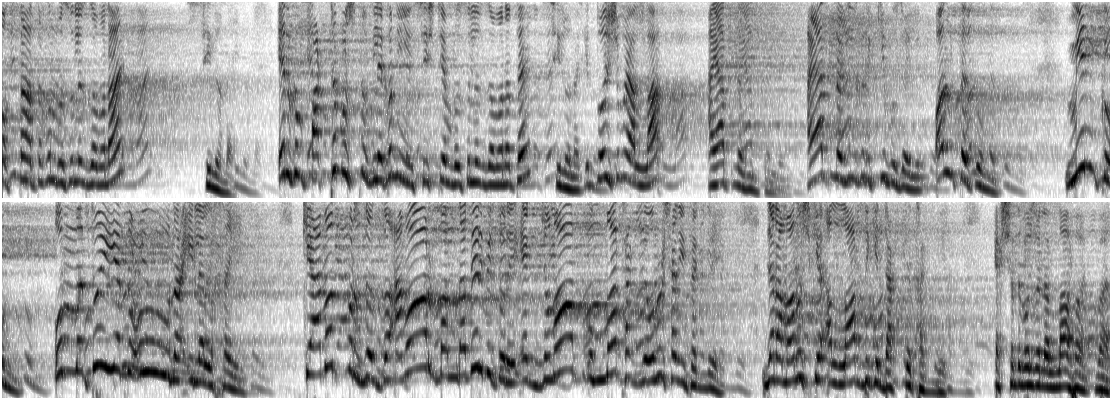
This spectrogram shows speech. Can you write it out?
বক্তা তখন রসুলের জমানায় ছিল না। এরকম পাঠ্যপুস্তক লেখনী সিস্টেম রসুলের জমানাতে ছিল না। কিন্তু ওই সময় আল্লাহ আয়াত নাজিল করলেন। আয়াত নাজিল করে কি বুঝাইলেন? অলতাকুম মিনকুম উম্মাতুই ইয়াদউনা ইলাল খাইর। কিয়ামত পর্যন্ত আমার বান্দাদের ভিতরে এক জমাত উম্মা থাকবে, অনুসারী থাকবে, যারা মানুষকে আল্লাহর দিকে ডাকতে থাকবে। একসাথে বলবেন আল্লাহ আকবার।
